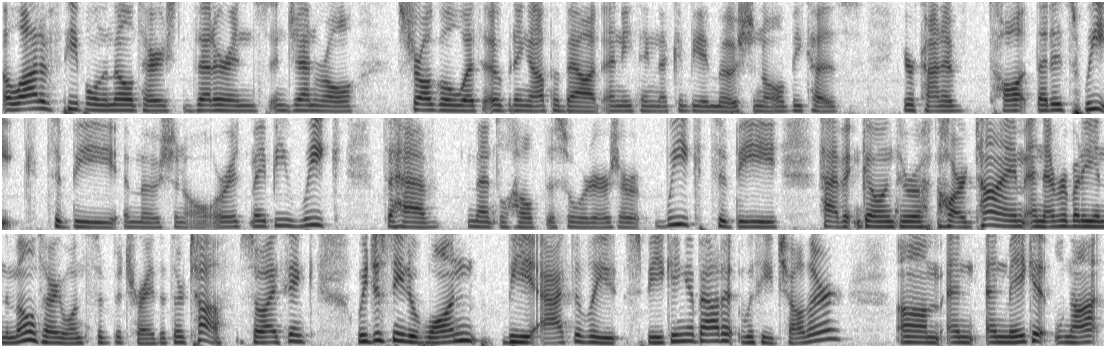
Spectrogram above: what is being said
a lot of people in the military, veterans in general, struggle with opening up about anything that can be emotional because you're kind of taught that it's weak to be emotional, or it may be weak to have mental health disorders, or weak to be having going through a hard time. And everybody in the military wants to portray that they're tough. So I think we just need to one be actively speaking about it with each other um, and and make it not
